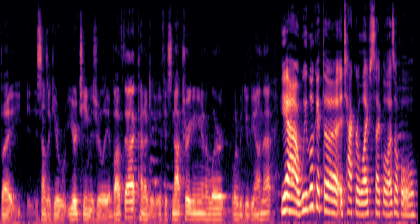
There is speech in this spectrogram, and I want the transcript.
but it sounds like your your team is really above that. Kind of, if it's not triggering an alert, what do we do beyond that? Yeah, we look at the attacker lifecycle as a whole.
